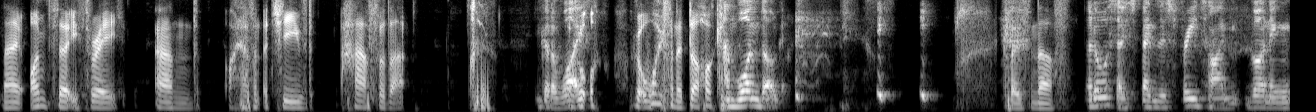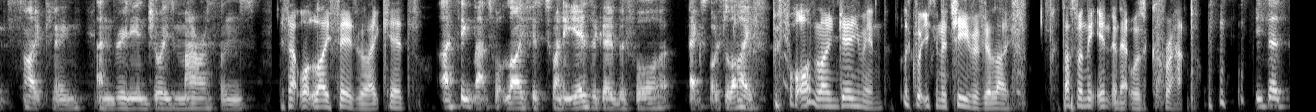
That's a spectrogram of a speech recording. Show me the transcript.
Now I'm 33 and I haven't achieved half of that. You've got a wife I've got a wife and a dog. and one dog, Close enough. but also spends his free time running, cycling, and really enjoys marathons. Is that what life is with like kids? I think that's what life is 20 years ago before Xbox Live. Before online gaming, look what you can achieve with your life. That's when the internet was crap. He says,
